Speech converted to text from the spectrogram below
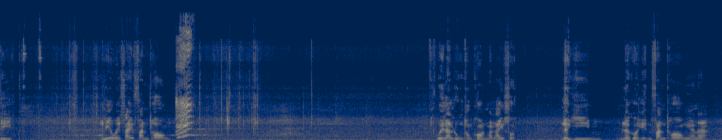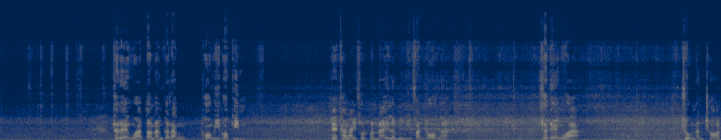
สีอันนี้เอาไว้ใส่ฟันทอง เวลาลุงทองก้อนมาไลฟ์สด แล้วยิ้มแล้วก็เห็นฟันทองเนี่ยนะ แสดงว่าตอนนั้นกำลังพอมีพอกิน แต่ถ้าไลฟ์สดวันไหนแล้วไม่มีฟันทองนะ แสดงว่า ช่วงนั้นช็อต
